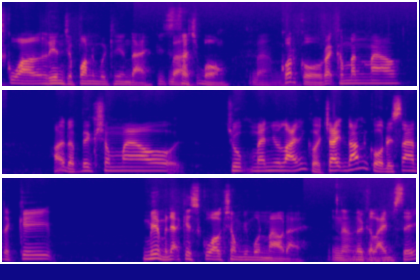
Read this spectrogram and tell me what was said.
ស្គាល់រៀនជប៉ុនជាមួយគ្នាដែរពីសាច់បងបាទគាត់ក៏ recommend មកហើយដល់ពេលខ្ញុំមកជួប Manulife ហ្នឹងក៏ចៃដន្យក៏ដោយសារតែគេមានម្នាក់គេស្គាល់ខ្ញុំពីមុនមកដែរហ្នឹងនៅកន្លែងផ្សេង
